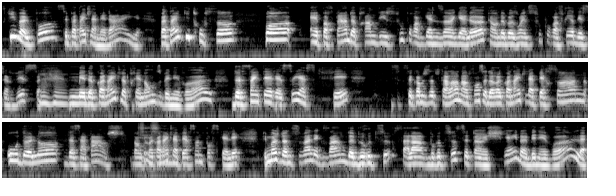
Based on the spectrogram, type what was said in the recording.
Ce qu'ils veulent pas, c'est peut-être la médaille. Peut-être qu'ils trouvent ça pas important de prendre des sous pour organiser un gala quand on a besoin de sous pour offrir des services, Mhm. mais de connaître le prénom du bénévole, de s'intéresser à ce qu'il fait, c'est comme je disais tout à l'heure, dans le fond, c'est de reconnaître la personne au-delà de sa tâche. Donc, ça. reconnaître la personne pour ce qu'elle est. Puis moi, je donne souvent l'exemple de Brutus. Alors, Brutus, c'est un chien d'un bénévole.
